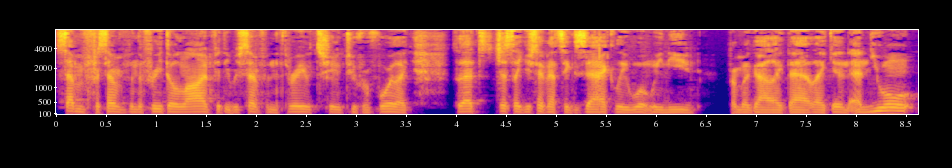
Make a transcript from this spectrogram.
seven for seven from the free throw line, 50% from the three, shooting two for four. Like, so that's just like you're saying, that's exactly what we need from a guy like that. Like, and, and you won't,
